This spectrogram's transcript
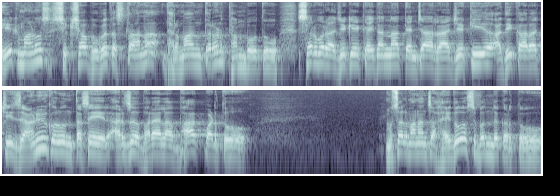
एक माणूस शिक्षा भोगत असताना धर्मांतरण थांबवतो. सर्व राजकीय कैद्यांना त्यांच्या राजकीय अधिकाराची जाणीव करून तसे अर्ज भरायला भाग पाडतो. मुसलमानांचा हैदोस बंद करतो.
